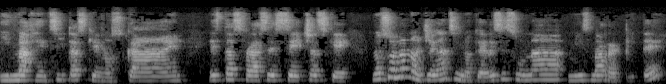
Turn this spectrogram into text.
imagencitas que nos caen, estas frases hechas que no solo nos llegan, sino que a veces una misma repite.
